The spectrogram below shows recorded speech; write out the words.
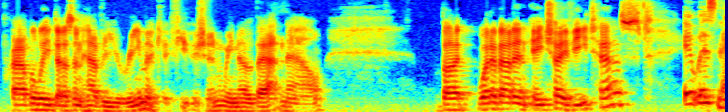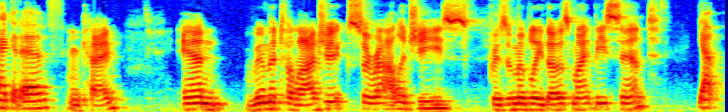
probably doesn't have a uremic effusion. We know that now. But what about an HIV test? It was negative. Okay. And rheumatologic serologies, presumably those might be sent? Yep.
